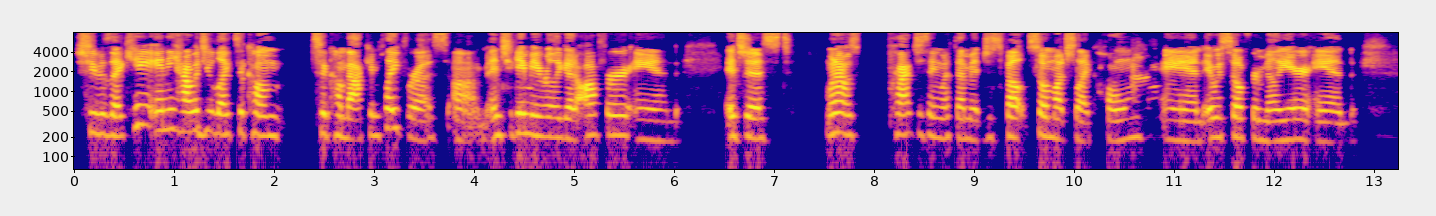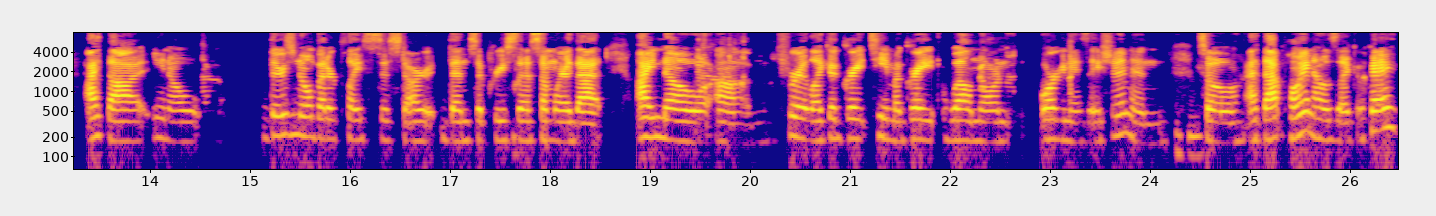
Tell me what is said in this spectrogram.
she was like, "Hey, Annie, how would you like to come to come back and play for us?" Um, and she gave me a really good offer, and it just when I was practicing with them, it just felt so much like home, and it was so familiar. And I thought, you know, there's no better place to start than Saprissa, somewhere that I know um, for like a great team, a great, well-known organization. And mm-hmm. so at that point, I was like, okay,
